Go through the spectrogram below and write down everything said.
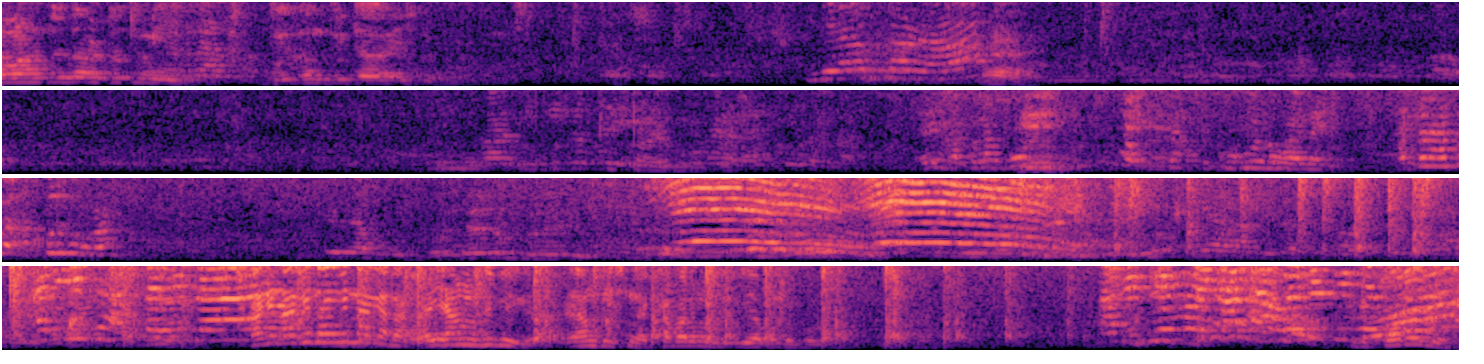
আমার হাতে দাও একটা তুমি দুইজন দুইটা এই করে একসাথে। হ্যাঁ। আগে আগে আগে আগে আগে এখন দিবি? এখন দিস না খাবারের মধ্যে দিয়ে বলে বলব পরে দিস।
